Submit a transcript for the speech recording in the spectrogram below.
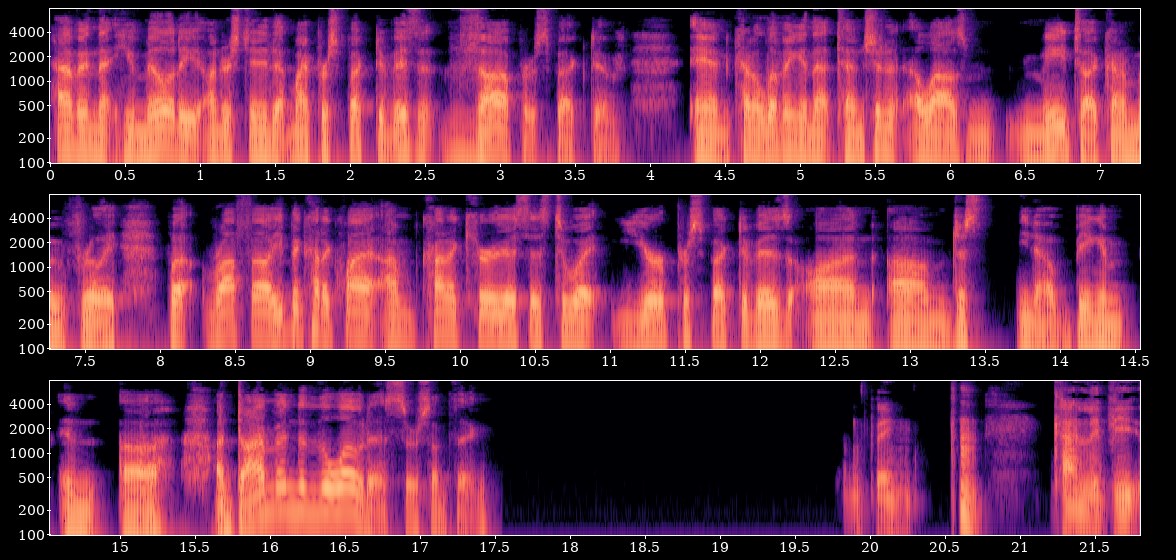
Having that humility, understanding that my perspective isn't the perspective, and kind of living in that tension allows me to kind of move freely. But Raphael, you've been kind of quiet. I'm kind of curious as to what your perspective is on um, just you know being in, in uh, a diamond in the lotus or something. Something. Kindly be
